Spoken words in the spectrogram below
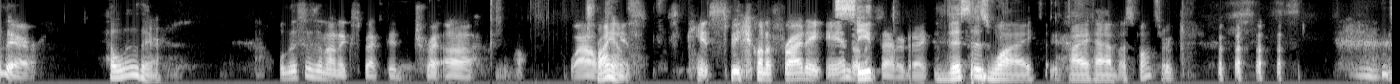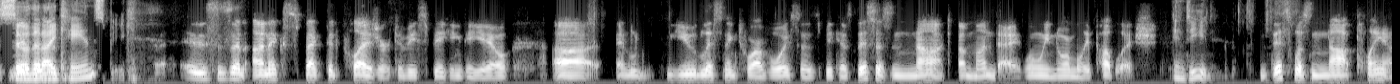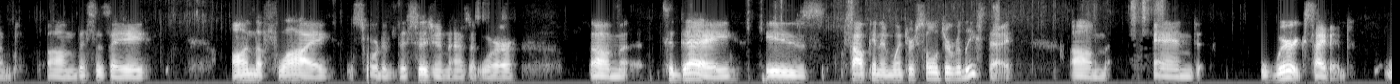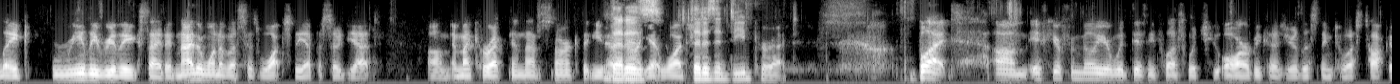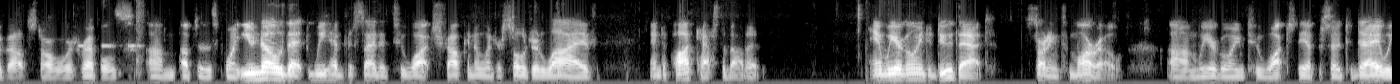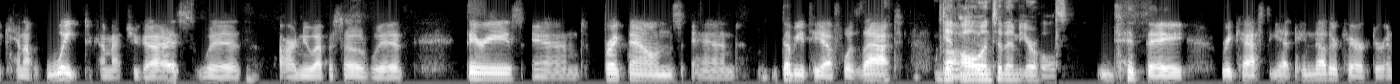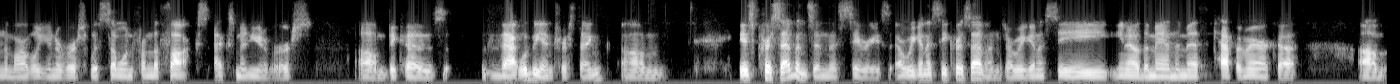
Hello there. Hello there. Well, this is an unexpected. Tri- uh, wow. Triumph. Can't, can't speak on a Friday and See- on a Saturday. This is why I have a sponsor. so that I can speak. This is an unexpected pleasure to be speaking to you, uh, and you listening to our voices because this is not a Monday when we normally publish. Indeed. this was not planned. Um, this is a on the fly sort of decision, as it were. Um, today is Falcon and Winter Soldier release day, um, and we're excited. Like really, really excited. Neither one of us has watched the episode yet. Um, am I correct in that snark that you have That not is- yet watched? That is indeed correct. But um, if you're familiar with Disney Plus, which you are because you're listening to us talk about Star Wars Rebels um, up to this point, you know that we have decided to watch Falcon and Winter Soldier live and to podcast about it. And we are going to do that starting tomorrow. Um, we are going to watch the episode today. We cannot wait to come at you guys with our new episode with theories and breakdowns and WTF was that Get Um, all into them ear holes. Did they recast yet another character in the Marvel universe with someone from the Fox X Men universe? Um, because that would be interesting. Um, is Chris Evans in this series? Are we going to see Chris Evans? Are we going to see you know the man, the myth, Cap America? Um,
